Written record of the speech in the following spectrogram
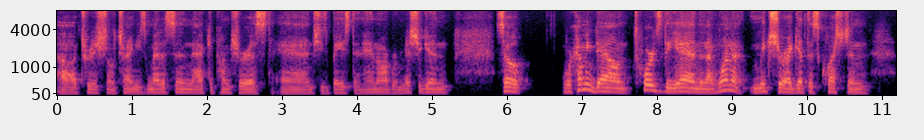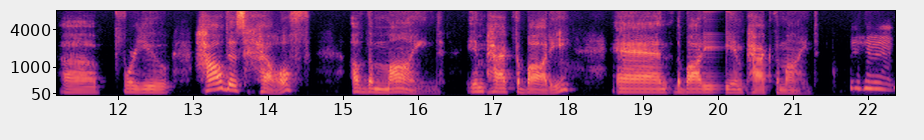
uh, traditional Chinese medicine acupuncturist, and she's based in Ann Arbor, Michigan. So we're coming down towards the end, and I want to make sure I get this question uh, for you. How does health of the mind impact the body, and the body impact the mind? Mm-hmm.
